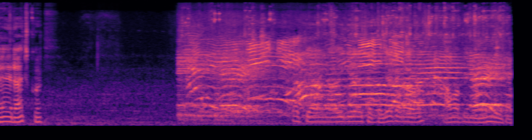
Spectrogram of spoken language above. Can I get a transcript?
જાય રાજકોટ. અત્યારે આવી ગયા છે ધજા ચડાવવા આમાપીના મંદિરે.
